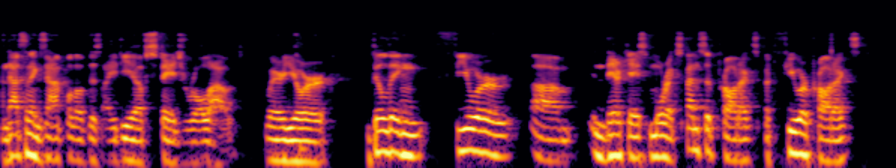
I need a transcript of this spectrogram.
and that's an example of this idea of stage rollout where you're building fewer um, in their case more expensive products but fewer products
